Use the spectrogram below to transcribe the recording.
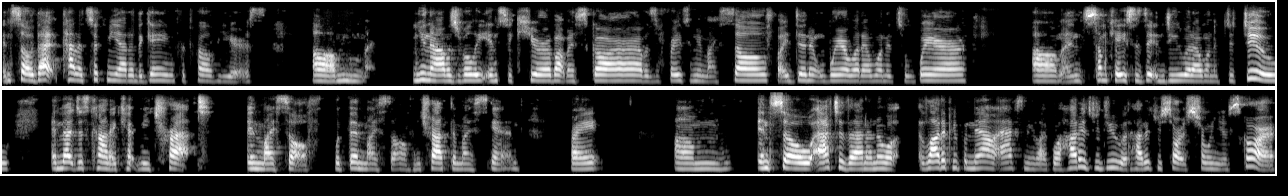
And so that kind of took me out of the game for 12 years. Um, you know, I was really insecure about my scar. I was afraid to be myself. I didn't wear what I wanted to wear. Um, in some cases, didn't do what I wanted to do. And that just kind of kept me trapped in myself, within myself, and trapped in my skin. Right. Um, and so after that, I know a lot of people now ask me like, well, how did you do it? How did you start showing your scar?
